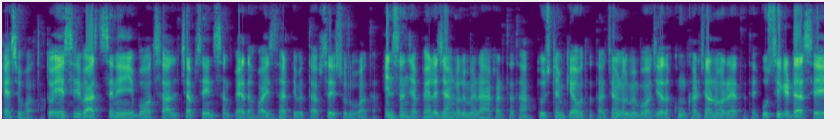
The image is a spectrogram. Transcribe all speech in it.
कैसे हुआ था? तो ये सिर्फ़ आज से नहीं, ये बहुत साल जब से इंसान पैदा हुआ, इस धरती पे तब से शुरू हुआ था। इंसान जब पहले जंगलों में रहा करता था तो उस टाइम क्या होता था? जंगल में बहुत ज़्यादा खूंखार जानवर रहते थे। उसी के डर से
